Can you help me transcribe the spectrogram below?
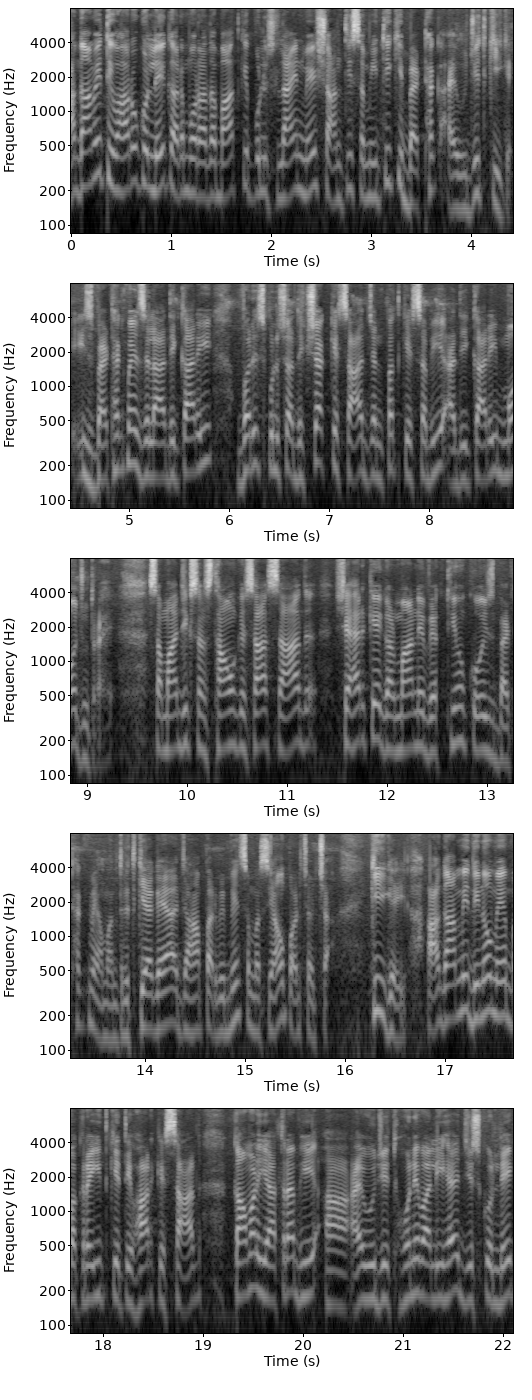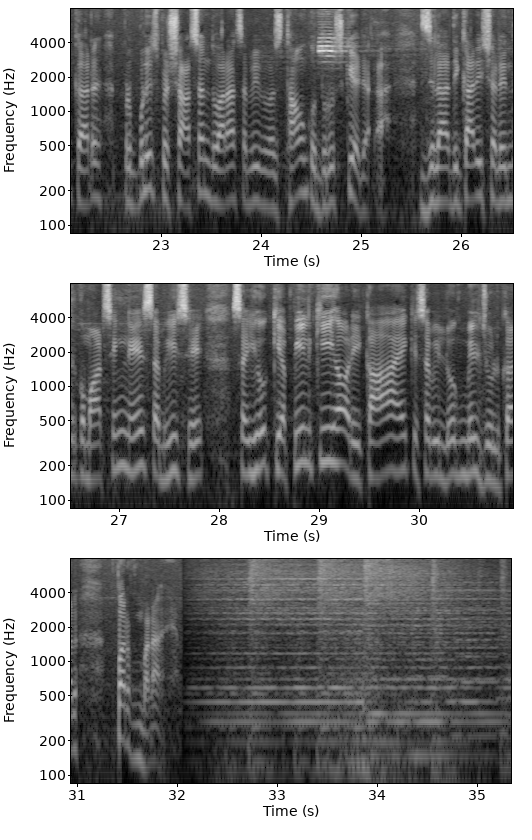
आगामी त्योहारों को लेकर मुरादाबाद के पुलिस लाइन में शांति समिति की बैठक आयोजित की गई। इस बैठक में जिला अधिकारी वरिष्ठ पुलिस अधीक्षक के साथ जनपद के सभी अधिकारी मौजूद रहे। सामाजिक संस्थाओं के साथ साथ शहर के गणमान्य व्यक्तियों को इस बैठक में आमंत्रित किया गया, जहाँ पर विभिन्न समस्याओं पर चर्चा की गई। आगामी दिनों में बकरीद के त्यौहार के साथ कांवड़ यात्रा भी आयोजित होने वाली है, जिसको लेकर पुलिस प्रशासन द्वारा सभी व्यवस्थाओं को दुरुस्त किया जा रहा है। जिलाधिकारी शैलेंद्र कुमार सिंह ने सभी से सहयोग की अपील की है और ये कहा है कि सभी लोग मिलजुल कर पर्व मनाएँ।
